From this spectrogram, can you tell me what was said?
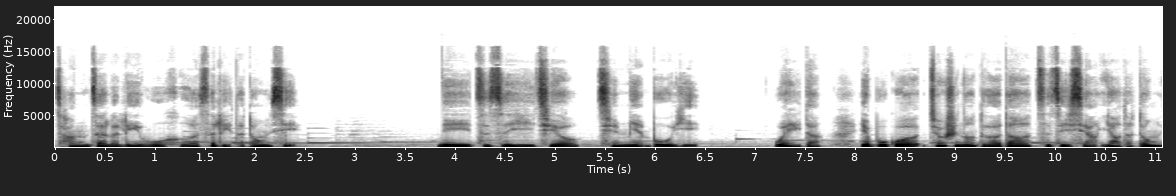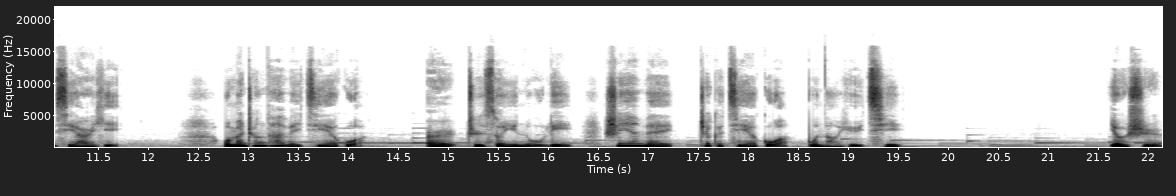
藏在了礼物盒子里的东西。你孜孜以求，勤勉不已。为的也不过就是能得到自己想要的东西而已，我们称它为结果，而之所以努力，是因为这个结果不能预期。有时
